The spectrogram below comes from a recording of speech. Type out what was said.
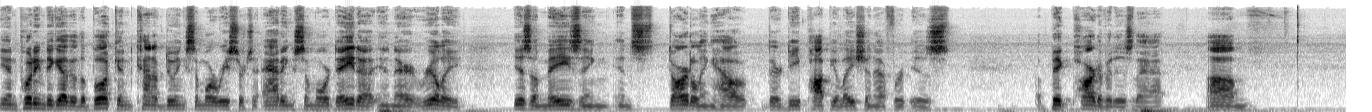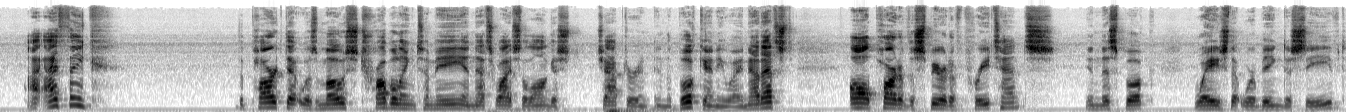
in putting together the book and kind of doing some more research and adding some more data in there, it really is amazing and startling how their depopulation effort is a big part of it is that. Um, I, I think the part that was most troubling to me, and that's why it's the longest chapter in, in the book anyway. Now, that's all part of the spirit of pretense in this book, ways that we're being deceived.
